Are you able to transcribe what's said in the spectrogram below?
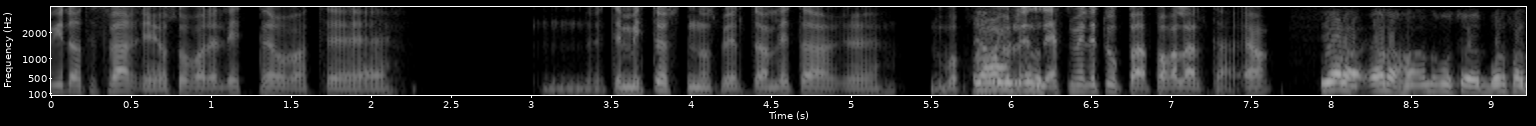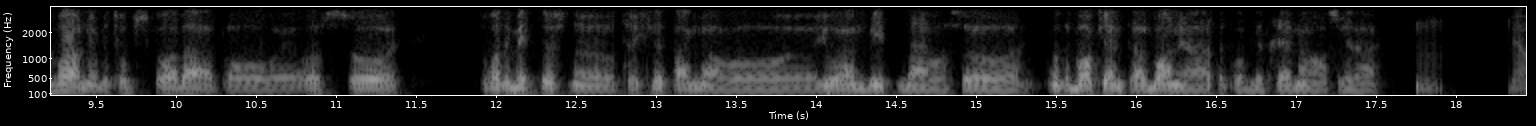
videre til Sverige, og så var det litt nedover til, mm, til Midtøsten og spilte han litt der. eh, Nå bare prøver Ja, å lese meg litt opp her parallelt her. Ja. Ja da, ja da han dro til både til Albania og ble toppskårer der et par år. Og så dro han til Midtøsten og trykket litt penger og gjorde den biten der. Og så kom han tilbake igjen til Albania etterpå og ble trener osv. Så, Mm, ja.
